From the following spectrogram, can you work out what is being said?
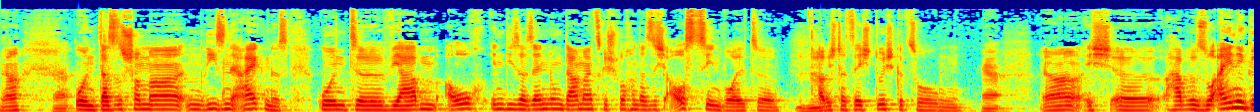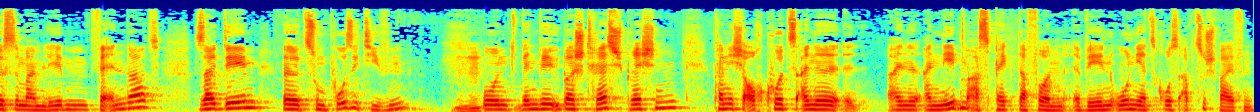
Ja, Ja. und das ist schon mal ein Riesenereignis. Und äh, wir haben auch in dieser Sendung damals gesprochen, dass ich ausziehen wollte. Habe ich tatsächlich durchgezogen. Ja. Ja, ich äh, habe so einiges in meinem Leben verändert seitdem äh, zum Positiven. Und wenn wir über Stress sprechen, kann ich auch kurz eine, eine, einen Nebenaspekt davon erwähnen, ohne jetzt groß abzuschweifen.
